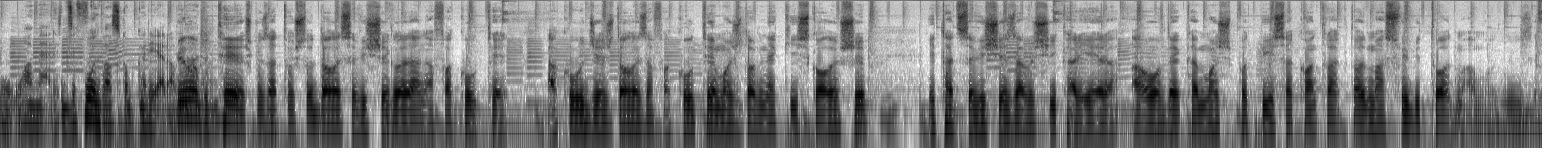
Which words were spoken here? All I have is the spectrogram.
u Americi, futbalskom karijerom? Bilo bi teško, zato što dole se više gleda na fakultet. Ako uđeš dole za fakultet, možeš dobiti neki scholarship i tad se više završi karijera. A ovdje kad možeš potpisati kontrakt odmah, svi bi to odmah mogli uzeti.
